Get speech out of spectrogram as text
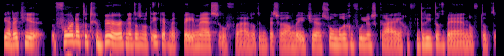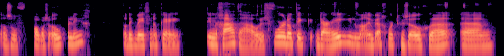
ja, dat je voordat het gebeurt, net als wat ik heb met PMS, of uh, dat ik best wel een beetje sombere gevoelens krijg, of verdrietig ben, of dat alsof alles open ligt, dat ik weet van oké, het in de gaten houden. Dus voordat ik daar helemaal in weg word gezogen, um,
